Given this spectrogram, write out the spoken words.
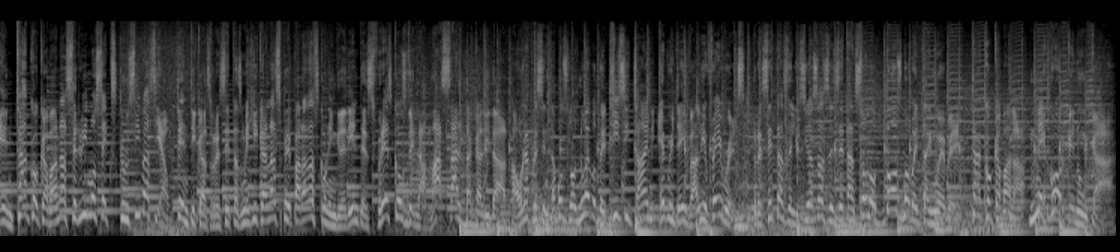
En Taco Cabana servimos exclusivas y auténticas recetas mexicanas preparadas con ingredientes frescos de la más alta calidad. Ahora presentamos lo nuevo de TC Time Everyday Value Favorites. Recetas deliciosas desde tan solo $2.99. Taco Cabana, mejor que nunca.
